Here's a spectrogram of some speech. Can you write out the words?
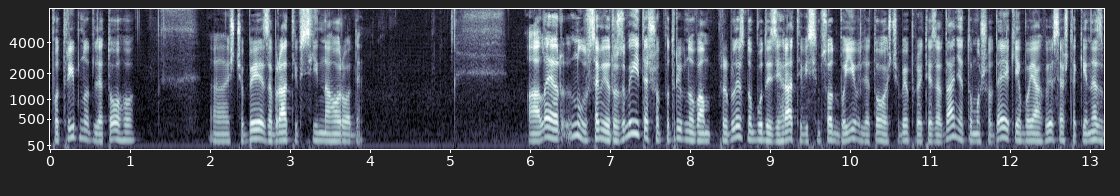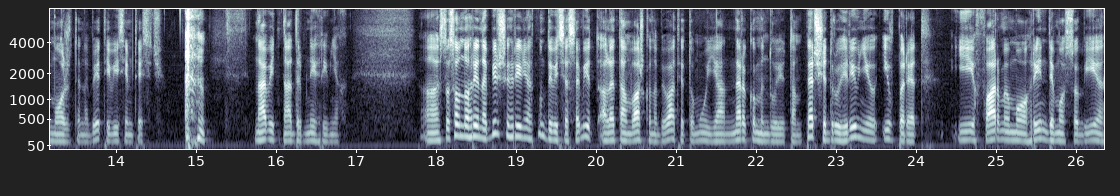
потрібно для того, щоб забрати всі нагороди. Але ну, самі розумієте, що потрібно вам приблизно буде зіграти 800 боїв для того, щоб пройти завдання, тому що в деяких боях ви все ж таки не зможете набити 8000. Навіть на дрібних рівнях. Стосовно гри на більших рівнях, ну дивіться самі, але там важко набивати, тому я не рекомендую там перші, другі рівні і вперед. І фармимо, гріндимо собі,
